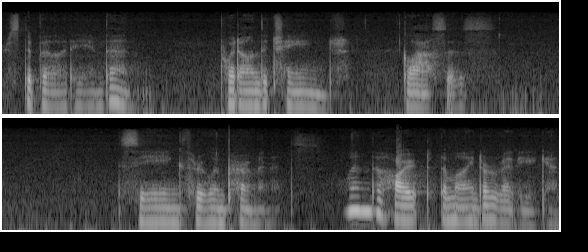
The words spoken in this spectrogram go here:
your stability, and then put on the change glasses, seeing through impermanence when the heart, the mind are ready again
